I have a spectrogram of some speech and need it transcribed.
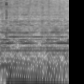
Bye.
